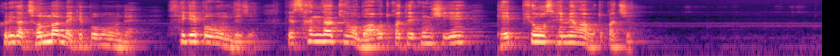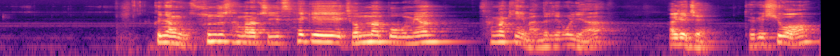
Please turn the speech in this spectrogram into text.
그러니까 점만 몇 개 뽑으면 돼. 세 개 뽑으면 되지. 그래서 삼각형은 뭐하고 똑같아? 공식이 대표 세 명하고 똑같지. 그냥 순서 상관없이 세 개의 점만 뽑으면 삼각형이 만들어지는 원리야. 알겠지? 되게 쉬워.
